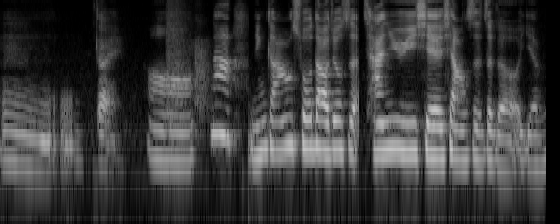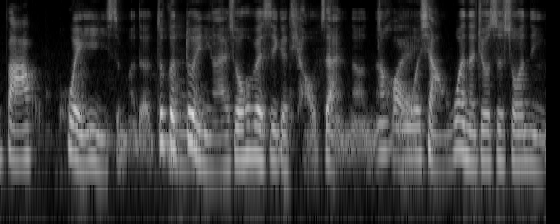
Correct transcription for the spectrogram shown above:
嗯，对，嗯，那您刚刚说到就是参与一些像是这个研发。会议什么的，这个对你来说会不会是一个挑战呢？然后我想问的就是说，你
